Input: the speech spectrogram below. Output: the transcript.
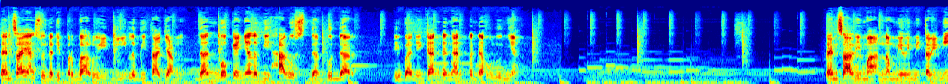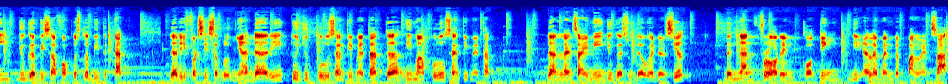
Lensa yang sudah diperbarui ini lebih tajam dan bokehnya lebih halus dan bundar dibandingkan dengan pendahulunya. Lensa 56mm ini juga bisa fokus lebih dekat dari versi sebelumnya dari 70 cm ke 50 cm. Dan lensa ini juga sudah weather shield dengan fluorine coating di elemen depan lensa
